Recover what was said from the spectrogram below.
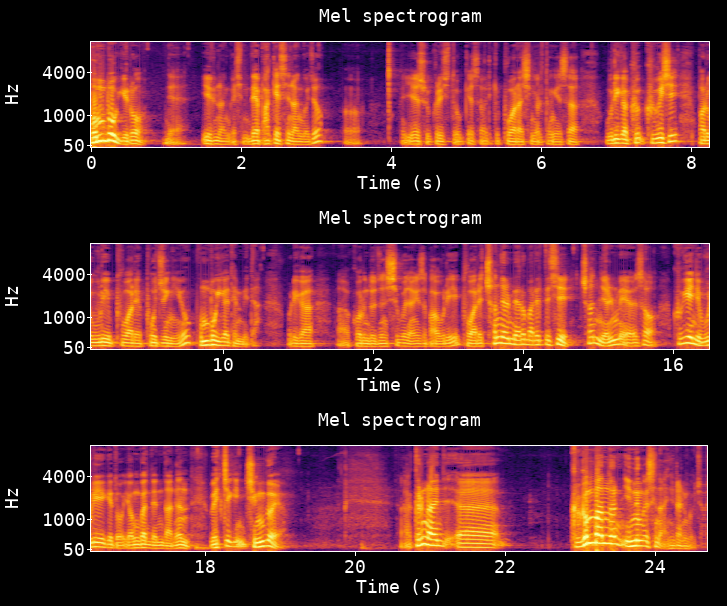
본보기로 네, 일어난 것입니다. 내 밖에서 일어난 거죠. 어, 예수 그리스도께서 이렇게 부활하신 걸 통해서 우리가 그, 그것이 바로 우리의 부활의 보증이요. 본보기가 됩니다. 우리가 어, 고린도전 15장에서 바울이 부활의 첫 열매로 말했듯이 첫 열매여서 그게 이제 우리에게도 연관된다는 외적인 증거예요. 아, 그러나 어, 그것만 있는 것은 아니라는 거죠.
